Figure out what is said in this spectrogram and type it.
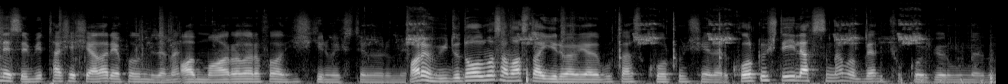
neyse bir taş eşyalar yapalım biz hemen. Abi mağaralara falan hiç girmek istemiyorum ya. Var ya videoda olmasam asla girmem yani bu tarz korkunç şeyler. Korkunç değil aslında ama ben çok korkuyorum bunlardan.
